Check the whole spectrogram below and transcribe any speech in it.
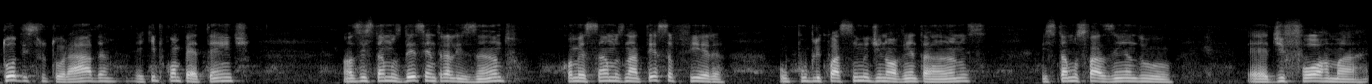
toda estruturada, equipe competente. Nós estamos descentralizando. Começamos na terça-feira o público acima de 90 anos. Estamos fazendo é, de forma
